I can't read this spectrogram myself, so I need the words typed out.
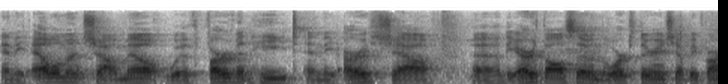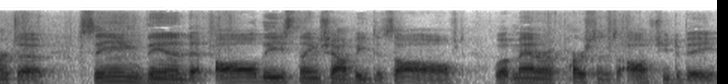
and the elements shall melt with fervent heat, and the earth shall, uh, the earth also and the works therein shall be burnt up. Seeing then that all these things shall be dissolved, what manner of persons ought you to be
